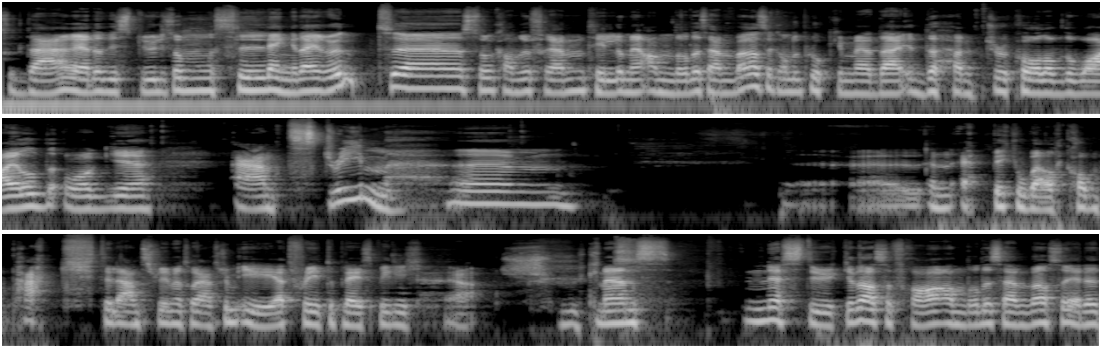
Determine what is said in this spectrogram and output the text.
så der er det, hvis du liksom slenger deg rundt, eh, så kan du frem til og med 2. desember, så kan du plukke med deg The Hunter Call of the Wild og eh, Antstream. Eh, en epic welcome pack til Antstream. Jeg tror Antstream er et free to play-spill. Ja. Sjukt. Mens neste uke, da, altså fra 2. desember, så er det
